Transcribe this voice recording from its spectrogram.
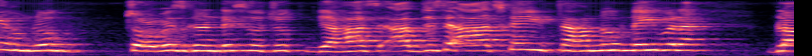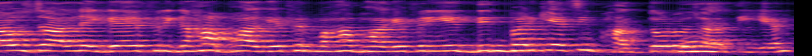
हम लोग 24 घंटे सोचो यहाँ से अब जैसे आज का ही था हम लोग नहीं बना ब्लाउज डालने गए फिर यहाँ भागे फिर वहाँ भागे फिर ये दिन भर की ऐसी भागदौड़ हो जाती है।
